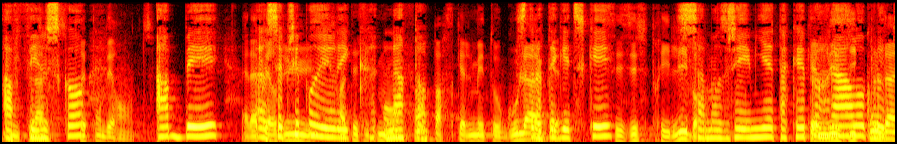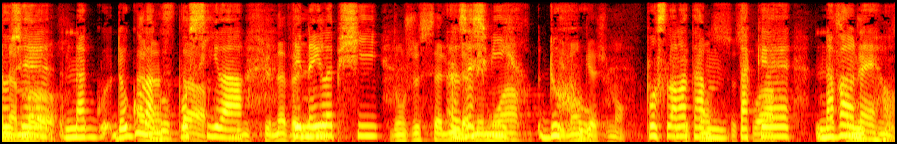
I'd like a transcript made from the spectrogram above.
a Finsko, aby se připojili k NATO. Strategicky samozřejmě také prohrálo, protože na, do Gulagu posílá ty nejlepší ze svých duchů. Poslala tam také Navalného.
